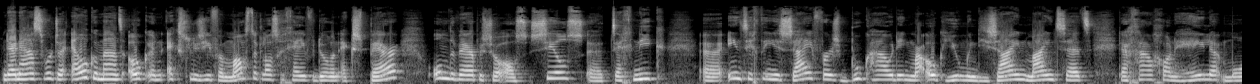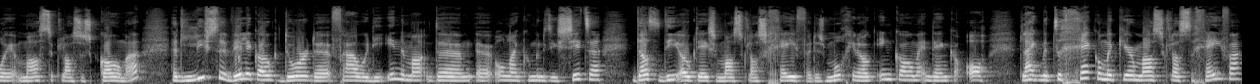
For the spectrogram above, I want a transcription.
Daarnaast wordt er elke maand ook een exclusieve masterclass gegeven door een expert. Onderwerpen zoals sales, uh, techniek, uh, inzicht in je cijfers, boekhouding, maar ook human design, mindset. Daar gaan gewoon hele mooie masterclasses komen. Het liefste wil ik ook door de vrouwen die in de, de uh, online community zitten, dat die ook deze masterclass geven. Dus mocht je er ook inkomen en denken, oh, het lijkt me te gek om een keer een masterclass te geven,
